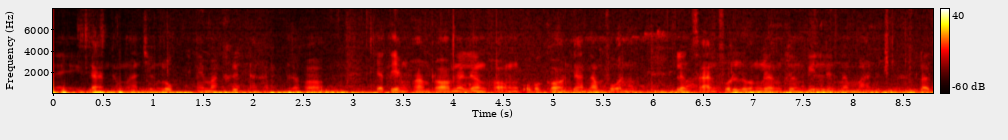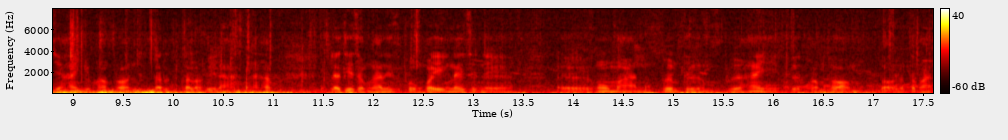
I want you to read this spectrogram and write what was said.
ในการทำงานเชิงลุกให้มากขึ้นนะครับ แล้วก็จะเตรียมความพร้อมในเรื่องของอุปกรณ์การทำฝน เรื่องสารฝนหลวงเรื่องเครื่องบินเรื่องน้ำมัน เราจะให้มีความพร้อมตลอดตลอดเวลานะครับ และที่สำคัญที่สุดผมก็เองได้เสนออองบประมาณเพิ่มเติมเพื่อให้เกิดความพร้อมต่อรัฐบาล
